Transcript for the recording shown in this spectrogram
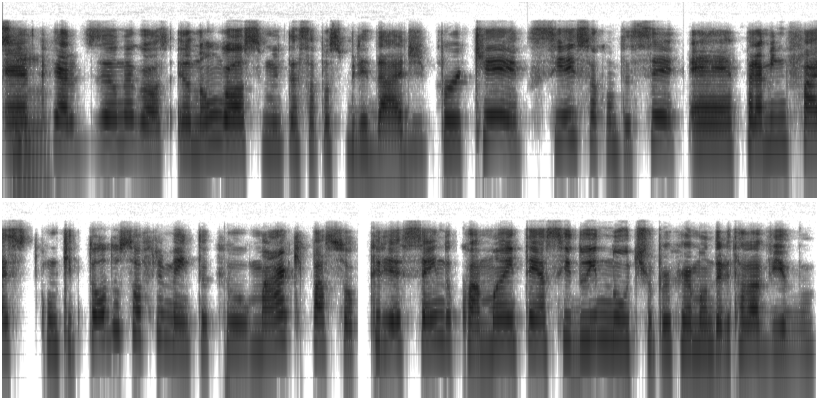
É, Sim. quero dizer um negócio. Eu não gosto muito dessa possibilidade, porque se isso acontecer, é, para mim faz com que todo o sofrimento que o Mark passou crescendo com a mãe tenha sido inútil, porque o irmão dele tava vivo.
